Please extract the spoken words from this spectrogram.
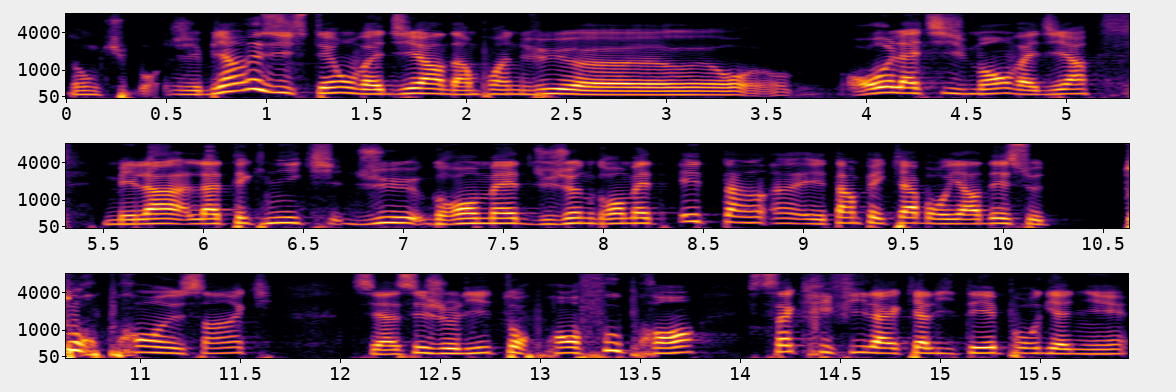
Donc j'ai bien résisté, on va dire, d'un point de vue euh, relativement, on va dire. Mais là, la technique du grand maître, du jeune grand maître est impeccable. Regardez ce tour prend E5. C'est assez joli. Tour prend, fou prend. Sacrifie la qualité pour gagner.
